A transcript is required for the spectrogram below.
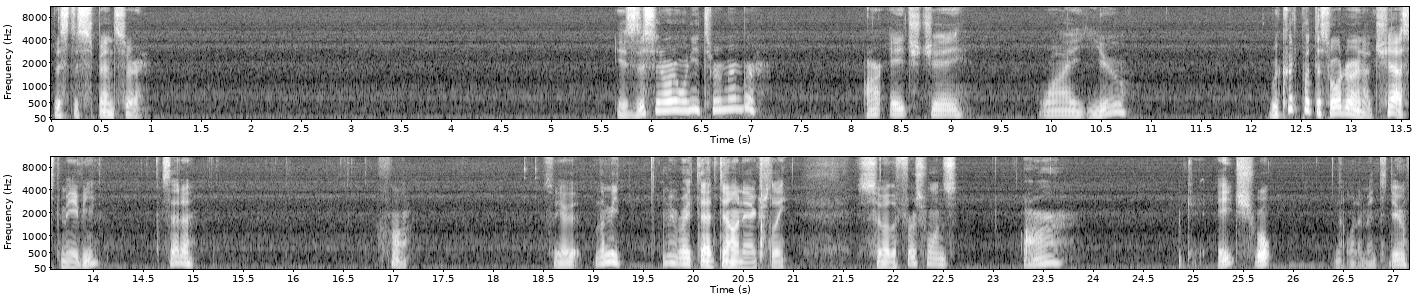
This dispenser. Is this an order we need to remember? R-H-J-Y-U? We could put this order in a chest, maybe. Is that a... Huh. So yeah, let me, let me write that down, actually. So the first one's are Okay, H. Whoa, not what I meant to do.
